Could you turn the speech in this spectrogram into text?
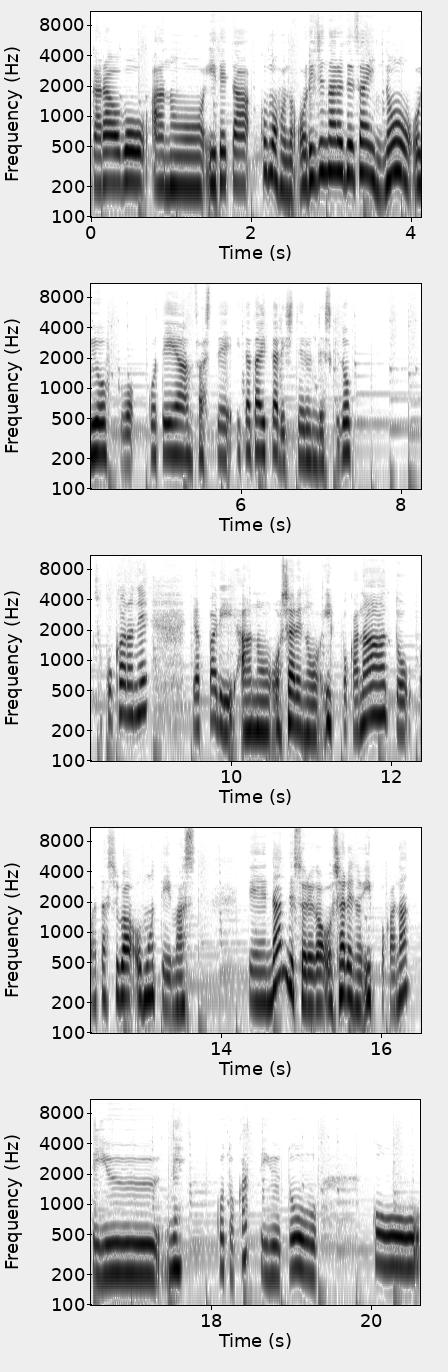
柄をあの入れたコモフのオリジナルデザインのお洋服をご提案させていただいたりしてるんですけどそこからねやっぱりあのおしゃれの一歩かなと私は思っています。でなんでそれがおしゃれの一歩かなっていうねことかっていうとこ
